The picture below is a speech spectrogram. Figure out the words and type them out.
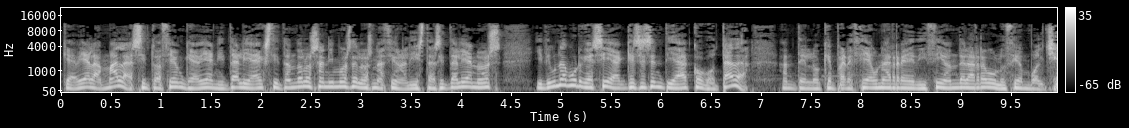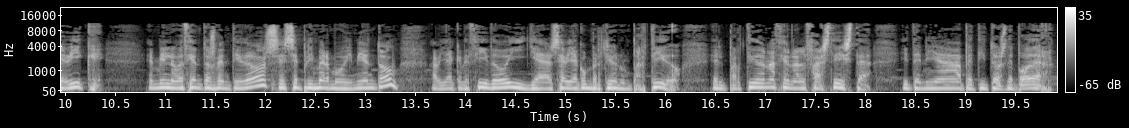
que había, la mala situación que había en Italia, excitando los ánimos de los nacionalistas italianos y de una burguesía que se sentía acogotada ante lo que parecía una reedición de la revolución bolchevique. En 1922, ese primer movimiento había crecido y ya se había convertido en un partido, el Partido Nacional Fascista, y tenía apetitos de poder.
